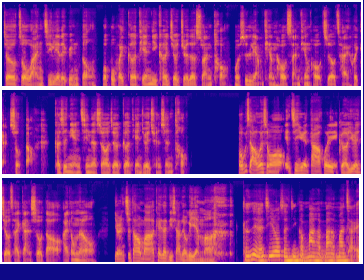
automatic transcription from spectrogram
就做完激烈的运动，我不会隔天立刻就觉得酸痛，我是两天后、三天后之后才会感受到。可是年轻的时候，就隔天就会全身痛。我不晓得为什么年纪越大会隔越久才感受到，I don't know。有人知道吗？可以在底下留个言吗？可是你的肌肉神经很慢很慢很慢才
